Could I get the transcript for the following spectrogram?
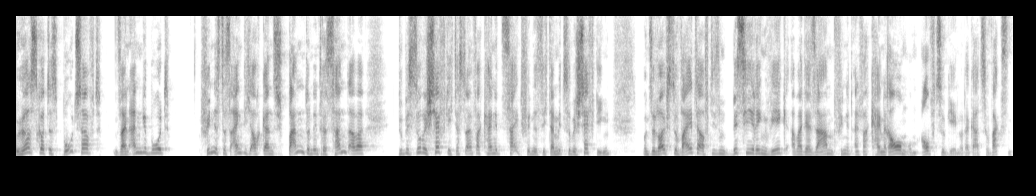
Du hörst Gottes Botschaft, sein Angebot, findest das eigentlich auch ganz spannend und interessant, aber du bist so beschäftigt, dass du einfach keine Zeit findest, dich damit zu beschäftigen. Und so läufst du weiter auf diesem bisherigen Weg, aber der Samen findet einfach keinen Raum, um aufzugehen oder gar zu wachsen.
